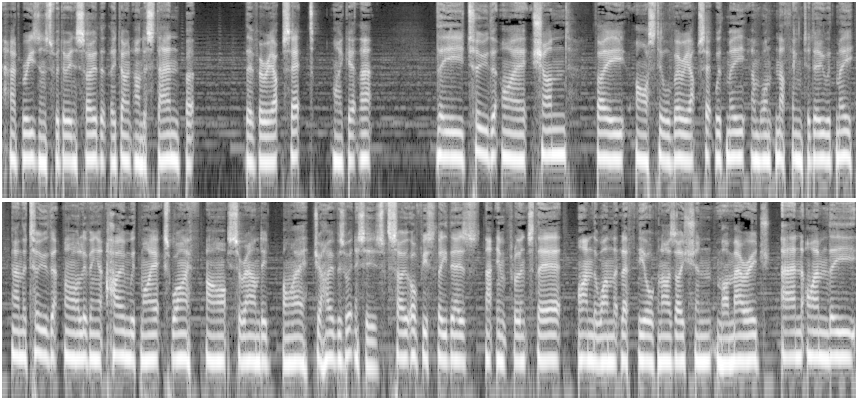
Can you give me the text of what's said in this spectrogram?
had reasons for doing so that they don't understand, but they're very upset. I get that. The two that I shunned, they are still very upset with me and want nothing to do with me. And the two that are living at home with my ex wife are surrounded by Jehovah's Witnesses. So obviously there's that influence there. I'm the one that left the organisation, my marriage, and I'm the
